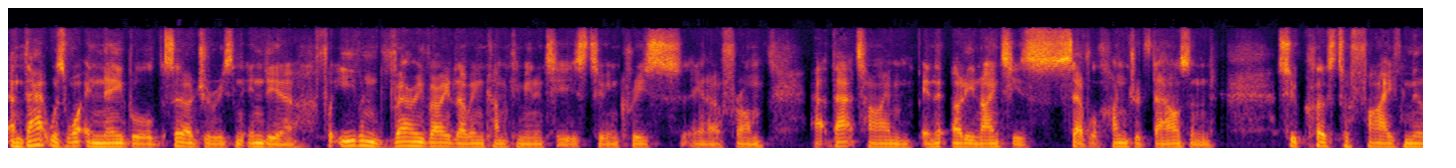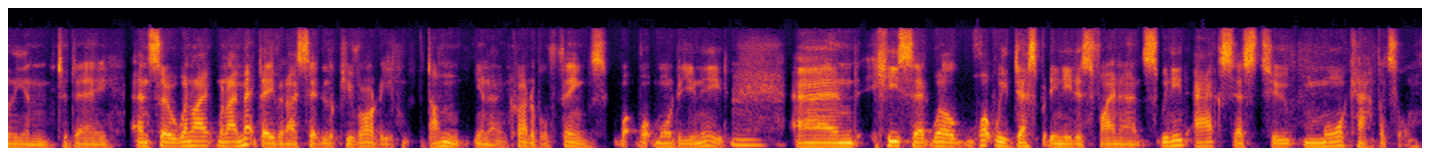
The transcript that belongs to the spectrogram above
And that was what enabled surgeries in India for even very, very low income communities to increase, you know, from at that time in the early 90s, several hundred thousand to close to 5 million today. And so when I, when I met David, I said, look, you've already done, you know, incredible things. What, what more do you need? Mm. And he said, well, what we desperately need is finance. We need access to more capital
